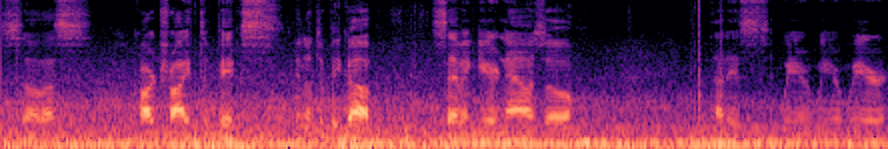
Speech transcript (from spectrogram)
So that's car tried to pick, you know, to pick up seven gear now. So that is weird, weird, weird.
